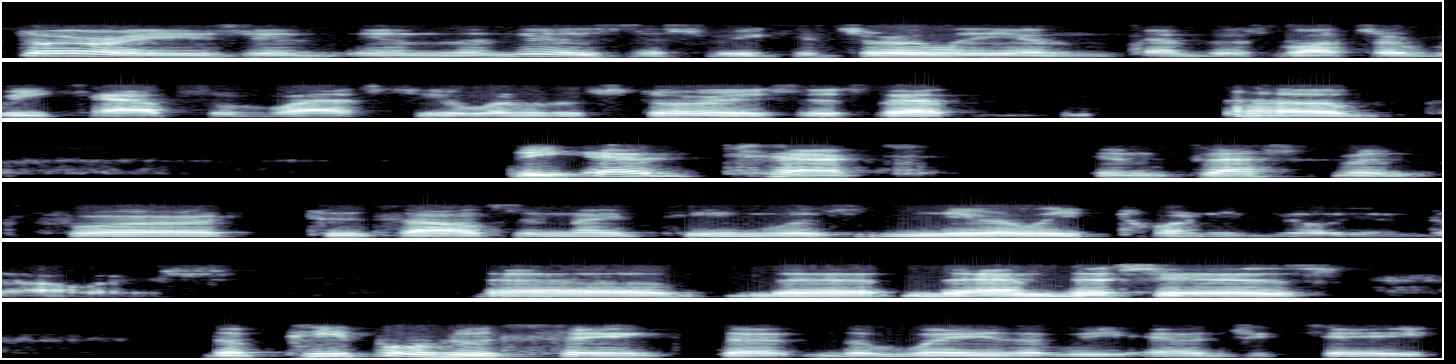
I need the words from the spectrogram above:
stories in, in the news this week, it's early and, and there's lots of recaps of last year. One of the stories is that uh, the ed tech investment for 2019 was nearly 20 billion dollars. Uh, the, the, and this is the people who think that the way that we educate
